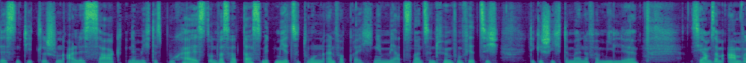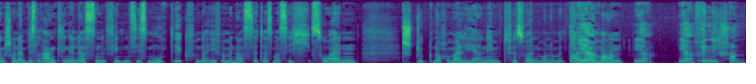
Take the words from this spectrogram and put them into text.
dessen Titel schon alles sagt, nämlich das Buch heißt Und was hat das mit mir zu tun? Ein Verbrechen im März 1945, die Geschichte meiner Familie. Sie haben es am Anfang schon ein bisschen anklingen lassen. Finden Sie es mutig von der Eva Menasse, dass man sich so ein Stück noch einmal hernimmt für so einen Monumentalroman? Ja, ja. Ja, finde ich schon.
